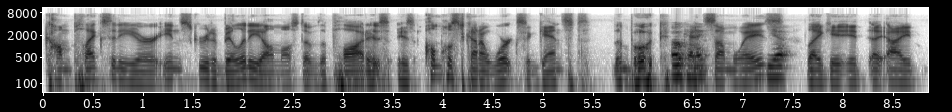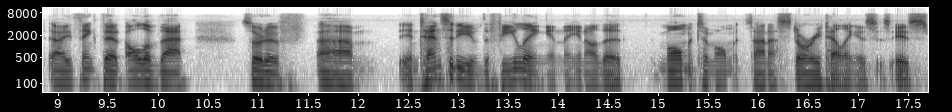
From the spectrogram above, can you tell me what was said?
complexity or inscrutability almost of the plot is is almost kind of works against the book Okay. in some ways. Yep. Like it, it I I think that all of that sort of um, intensity of the feeling and the you know the moment to moment kind of storytelling is, is is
